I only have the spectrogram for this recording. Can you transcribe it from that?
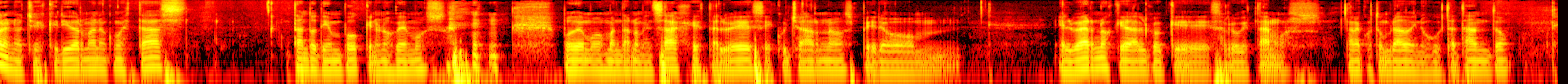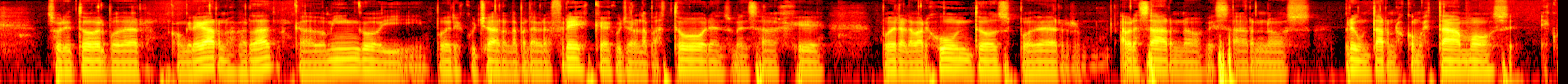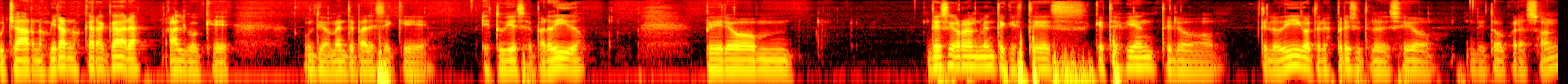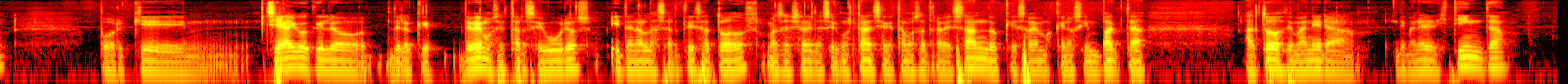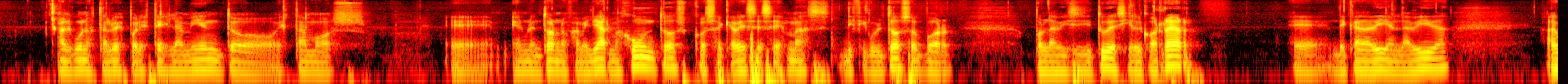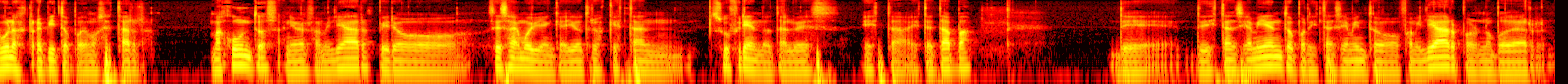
Buenas noches, querido hermano, ¿cómo estás? Tanto tiempo que no nos vemos. Podemos mandarnos mensajes, tal vez, escucharnos, pero mm, el vernos queda algo que es algo que estamos tan acostumbrados y nos gusta tanto. Sobre todo el poder congregarnos, ¿verdad? Cada domingo y poder escuchar la palabra fresca, escuchar a la pastora en su mensaje, poder alabar juntos, poder abrazarnos, besarnos preguntarnos cómo estamos, escucharnos, mirarnos cara a cara, algo que últimamente parece que estuviese perdido. Pero mm, deseo realmente que estés, que estés bien, te lo, te lo digo, te lo expreso y te lo deseo de todo corazón, porque mm, si hay algo que lo, de lo que debemos estar seguros y tener la certeza todos, más allá de la circunstancia que estamos atravesando, que sabemos que nos impacta a todos de manera, de manera distinta. Algunos tal vez por este aislamiento estamos eh, en un entorno familiar más juntos, cosa que a veces es más dificultoso por, por las vicisitudes y el correr eh, de cada día en la vida. Algunos, repito, podemos estar más juntos a nivel familiar, pero se sabe muy bien que hay otros que están sufriendo tal vez esta, esta etapa de, distanciamiento, por distanciamiento familiar, por no poder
